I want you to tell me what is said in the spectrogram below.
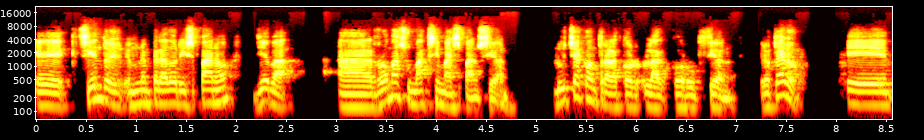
eh, siendo un emperador hispano, lleva a Roma su máxima expansión, lucha contra la, corrupción. Pero claro, eh,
